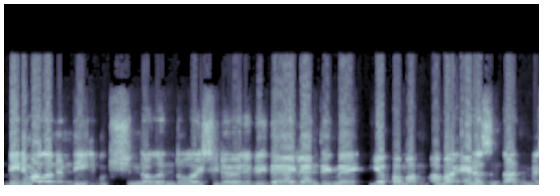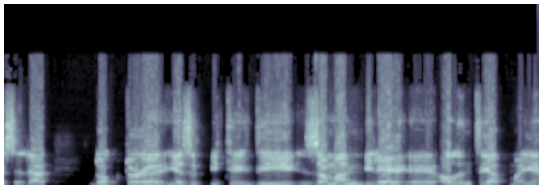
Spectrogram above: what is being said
benim alanım değil, bu kişinin alanı. Dolayısıyla öyle bir değerlendirme yapamam ama en azından mesela doktora yazıp bitirdiği zaman bile e, alıntı yapmayı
